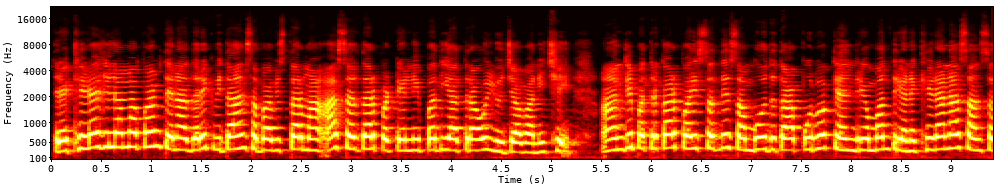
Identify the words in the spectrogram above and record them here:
ત્યારે ખેડા જિલ્લામાં પણ તેના દરેક વિધાનસભા વિસ્તારમાં આ સરદાર પટેલની પદયાત્રાઓ યોજાવાની છે. આ અંગે પત્રકાર પરિષદને સંબોધતા પૂર્વ કેન્દ્રીય મંત્રી અને ખેડાના સાંસદ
